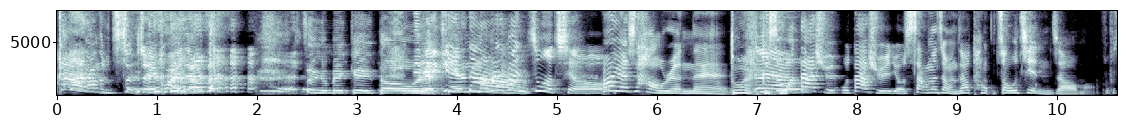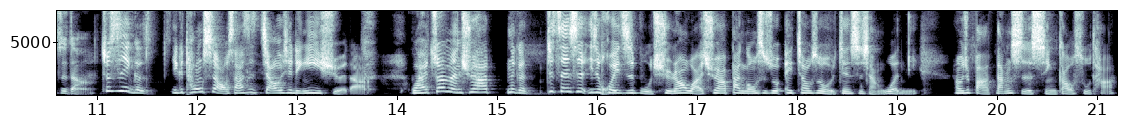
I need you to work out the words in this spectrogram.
干，然后怎么最最快这样子？这个没 get 到你哎、没骗到，他帮你做球，他，原来是好人呢。对，对是我大学，我大学有上那种你知道通周建，你知道吗？不知道，就是一个一个通识老师，他是教一些灵异学的啊、我还专门去他那个，就真是一直挥之不去。然后我还去他办公室说：“哎、教授，我有件事想问你。”然后就把当时的事情告诉他，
